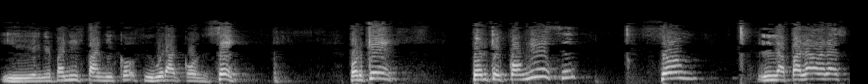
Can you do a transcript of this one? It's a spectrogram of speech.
y en el pan hispánico figura con C. ¿Por qué? Porque con S son las palabras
